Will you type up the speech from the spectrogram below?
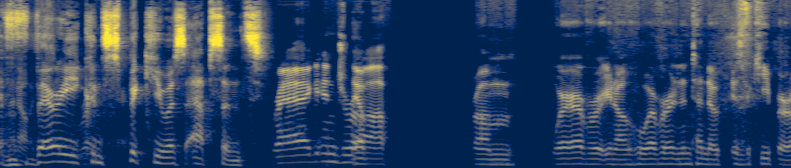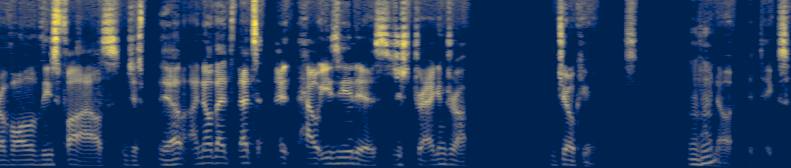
A No, very conspicuous absence. Drag and drop from wherever you know whoever in Nintendo is the keeper of all of these files. And just Yep. I know that's that's how easy it is. Just drag and drop. I'm joking, of course. I Mhm. know it, it takes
